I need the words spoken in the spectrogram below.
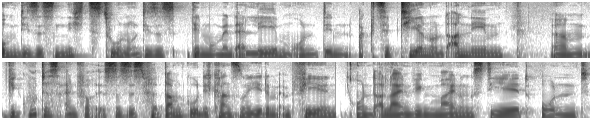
um dieses Nichtstun und dieses den Moment erleben und den akzeptieren und annehmen, ähm, wie gut das einfach ist. Es ist verdammt gut, ich kann es nur jedem empfehlen und allein wegen Meinungsdiät und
